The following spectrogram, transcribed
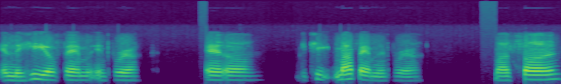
and the Hill family in prayer, and uh, to keep my family in prayer my son,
